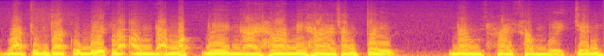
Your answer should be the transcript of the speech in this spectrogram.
Và chúng ta cũng biết là ông đã mất đi ngày 22 tháng 4 năm 2019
